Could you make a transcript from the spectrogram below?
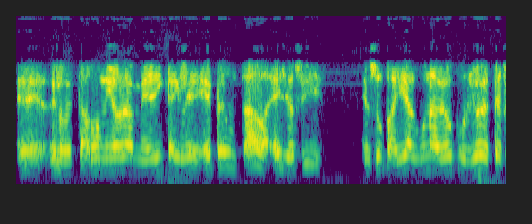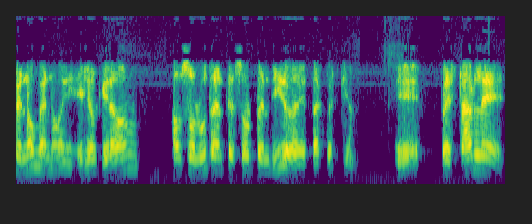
eh, de los Estados Unidos de América y le he preguntado a ellos si en su país alguna vez ocurrió este fenómeno ellos quedaron absolutamente sorprendidos de esta cuestión. Eh, prestarle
